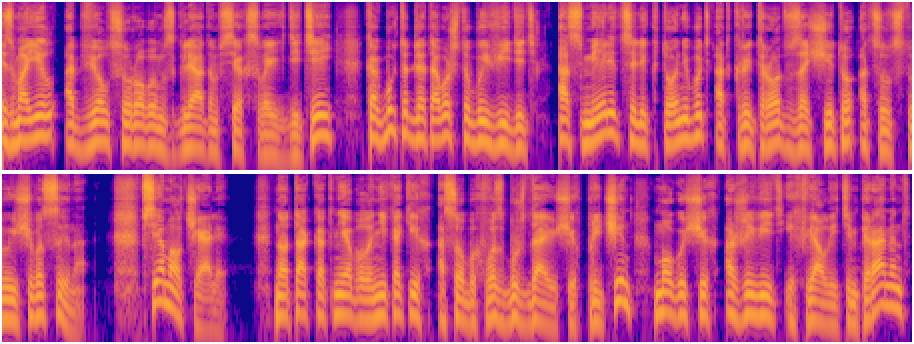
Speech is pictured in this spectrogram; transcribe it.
Измаил обвел суровым взглядом всех своих детей, как будто для того, чтобы видеть, осмелится ли кто-нибудь открыть рот в защиту отсутствующего сына. Все молчали. Но так как не было никаких особых возбуждающих причин, могущих оживить их вялый темперамент,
